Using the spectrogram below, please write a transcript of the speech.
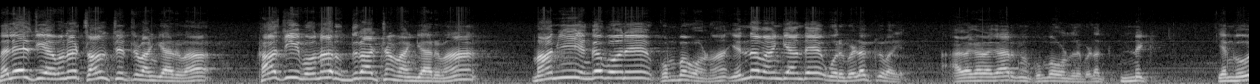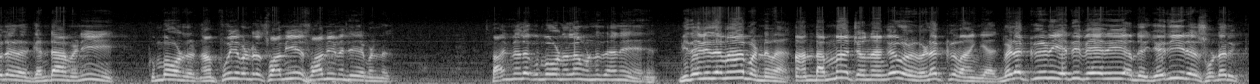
மலேசியா போனால் டிரான்ஸ்லேட்டர் வாங்கி வருவான். காசி போனால் ருத்ராட்சம் வாங்கி வருவான். மாமி எங்கே போனேன் கும்பகோணம். என்ன வாங்கியாந்தே? ஒரு விளக்கு வகை. அழகழகாக இருக்கும் கும்பகோணத்தில் விளக்கு இன்னைக்கு. எங்கள் ஊரில் கண்டாமணி கும்பகோணத்தில் நான் பூஜை பண்ணுற சுவாமியே சுவாமி மந்திரியை பண்ணது. சாமி மேலே கும்பகோணம்லாம் ஒன்று தானே விதவிதமாக பண்ணுவேன். அந்த அம்மா சொன்னாங்க ஒரு விளக்கு வாங்கியா விளக்குன்னு எது பேர்? அந்த எரியிற சுடருக்கு.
